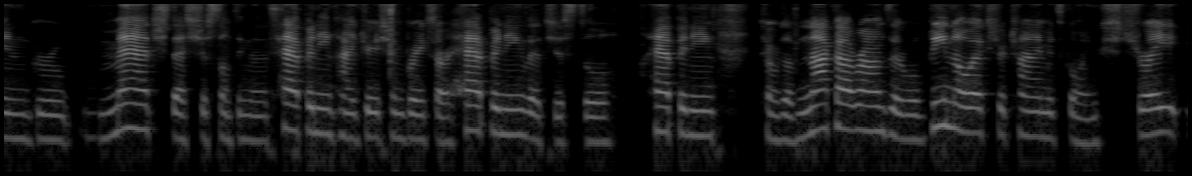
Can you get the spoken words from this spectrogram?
in group match. That's just something that's happening. Hydration breaks are happening. That's just still happening. In terms of knockout rounds, there will be no extra time. It's going straight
